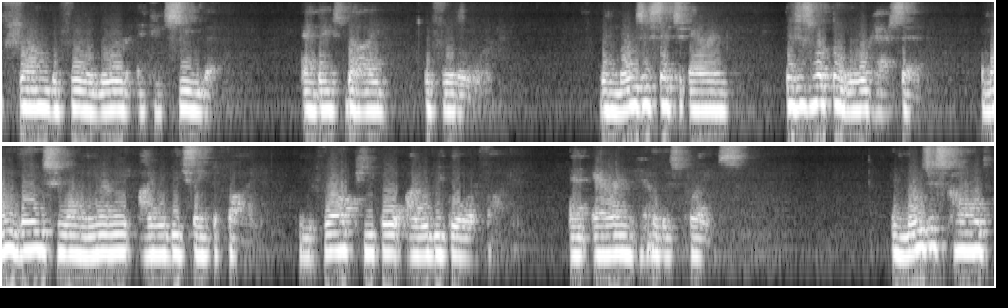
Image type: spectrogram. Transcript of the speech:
from before the Lord and consumed them, and they died before the Lord. Then Moses said to Aaron, This is what the Lord has said. Among those who are near me I will be sanctified, and before all people I will be glorified. And Aaron held his place. And Moses called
